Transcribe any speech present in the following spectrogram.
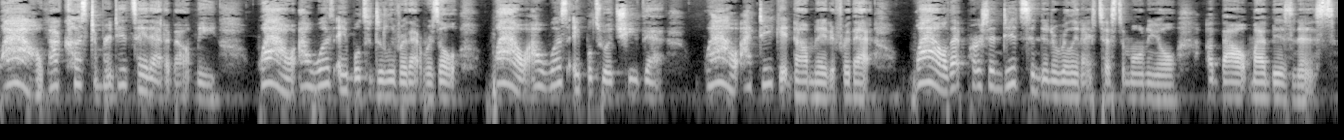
wow, my customer did say that about me. Wow, I was able to deliver that result. Wow, I was able to achieve that. Wow, I did get nominated for that. Wow, that person did send in a really nice testimonial about my business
